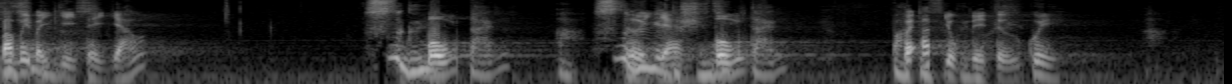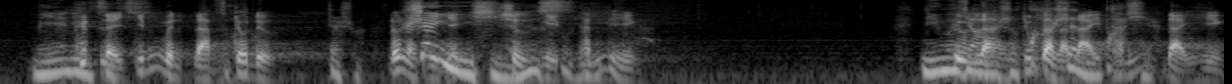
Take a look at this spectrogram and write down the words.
37 vị thầy giáo。4 tháng。thời gian 4 tháng phải áp dụng đệ tử quy. Khích lệ chính mình làm cho được. Đó là gì sự nghiệp thánh hiền. Tương lai chúng ta là đại thánh đại hiền.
